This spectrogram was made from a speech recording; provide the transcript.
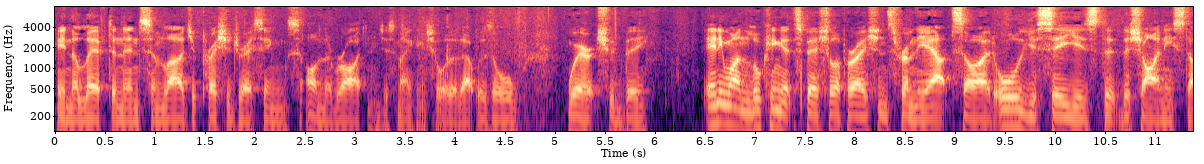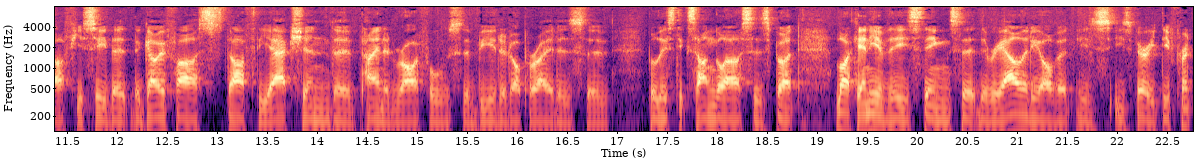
in the left, and then some larger pressure dressings on the right, and just making sure that that was all where it should be. Anyone looking at special operations from the outside, all you see is the, the shiny stuff. You see the, the go fast stuff, the action, the painted rifles, the bearded operators, the ballistic sunglasses. But like any of these things, the, the reality of it is, is very different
